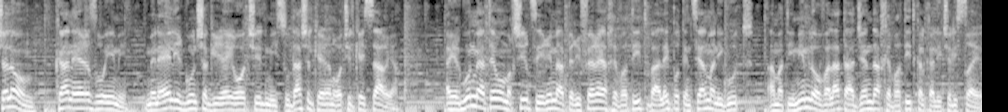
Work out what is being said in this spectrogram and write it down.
שלום, כאן ארז רואימי, מנהל ארגון שגרירי רוטשילד מייסודה של קרן רוטשילד קיסריה. הארגון מאתר ומכשיר צעירים מהפריפריה החברתית בעלי פוטנציאל מנהיגות המתאימים להובלת האג'נדה החברתית-כלכלית של ישראל.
